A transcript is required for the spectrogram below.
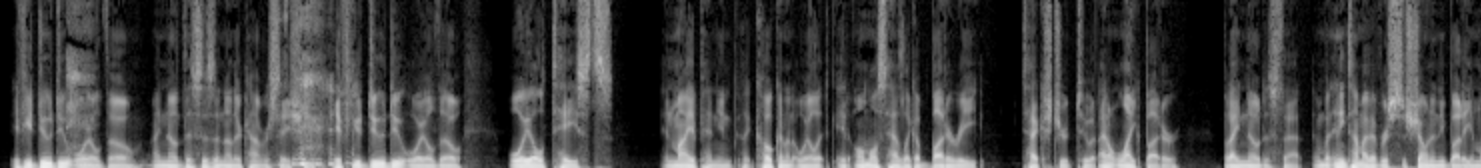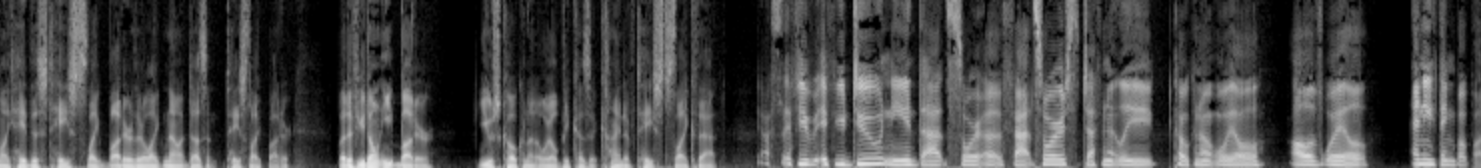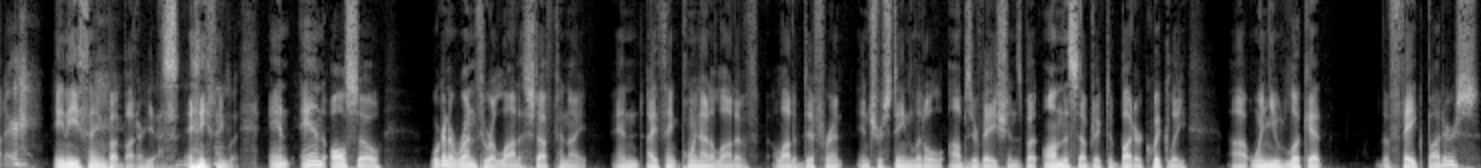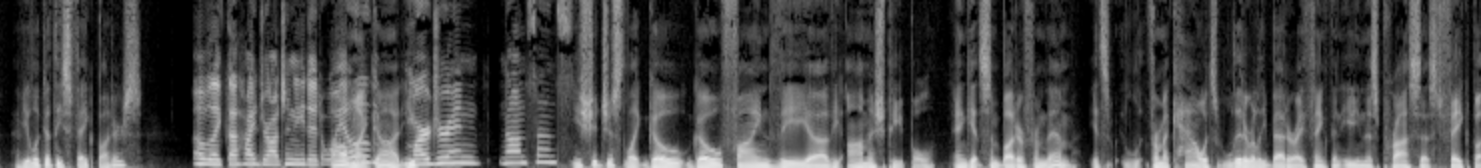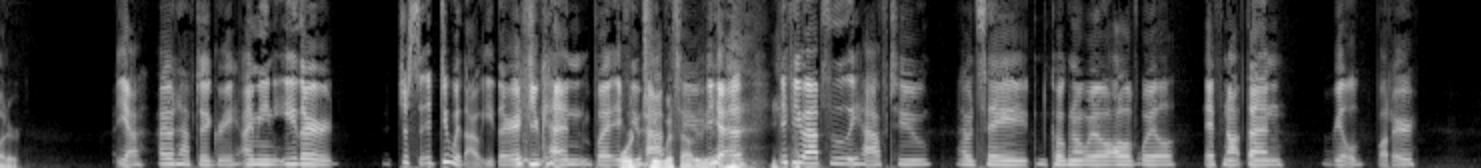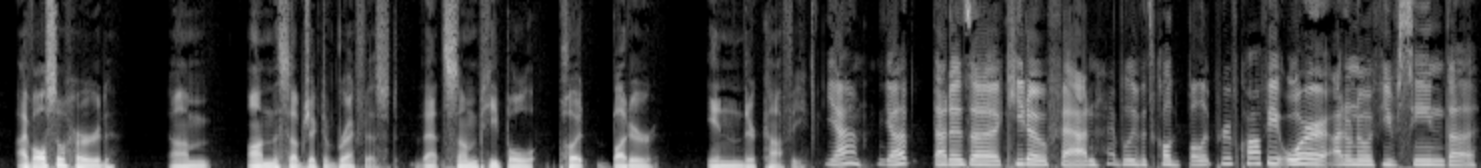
If you do do oil, though, I know this is another conversation. if you do do oil, though, oil tastes, in my opinion, like coconut oil. It it almost has like a buttery texture to it. I don't like butter, but I notice that. And when anytime I've ever shown anybody, I'm like, "Hey, this tastes like butter." They're like, "No, it doesn't taste like butter." But if you don't eat butter, use coconut oil because it kind of tastes like that. Yes, if you if you do need that sort of fat source, definitely coconut oil, olive oil, anything but butter. Anything but butter, yes. Anything but and and also we're going to run through a lot of stuff tonight and I think point out a lot of a lot of different interesting little observations. But on the subject of butter, quickly, uh, when you look at the fake butters, have you looked at these fake butters? Oh, like the hydrogenated oil? Oh my God, you- margarine nonsense. You should just like go go find the uh, the Amish people and get some butter from them. It's from a cow. It's literally better, I think, than eating this processed fake butter. Yeah, I would have to agree. I mean, either just uh, do without either if you can, but if Or you do have without to, either. yeah, Yeah. if you absolutely have to, I would say coconut oil, olive oil. If not, then real butter. I've also heard um, on the subject of breakfast that some people put butter in their coffee. Yeah, yep. That is a keto fad. I believe it's called bulletproof coffee, or I don't know if you've seen the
